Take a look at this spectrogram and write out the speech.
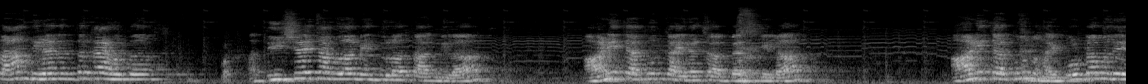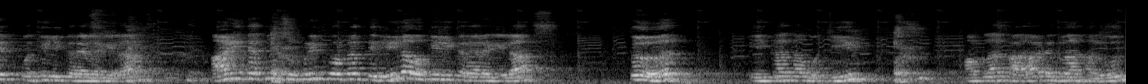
ताण दिल्यानंतर काय होतं? अतिशय चांगला मेंदूला ताण दिला आणि त्यातून कायद्याचा अभ्यास केला आणि त्यातून हायकोर्टामध्ये वकिली करायला गेला आणि त्यातून सुप्रीम कोर्टात दिल्लीला वकिली करायला गेला तर एखादा वकील आपला काळा डगला घालून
